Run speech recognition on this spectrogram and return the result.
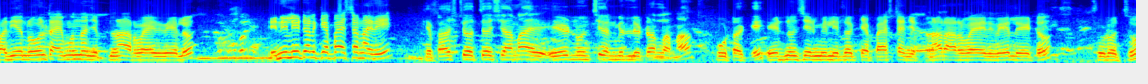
పదిహేను రోజులు టైం ఉందని చెప్తున్నా అరవై ఐదు వేలు. ఎన్ని లీటర్ల కెపాసిటీ అన్న ఇది? కెపాసిటీ వచ్చేసి అన్న ఏడు నుంచి ఎనిమిది లీటర్లు అన్న పూటకి. ఏడు నుంచి ఎనిమిది లీటర్ కెపాసిటీ అని చెప్తున్నారు అరవై ఐదు వేలు రేటు. చూడొచ్చు.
